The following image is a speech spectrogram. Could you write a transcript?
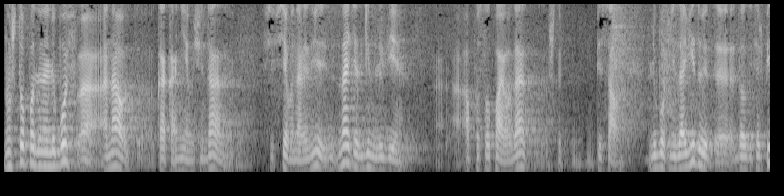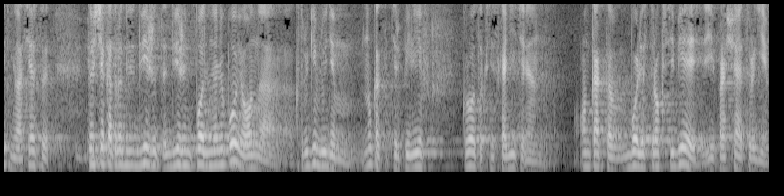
Ну что подлинная любовь, а, она вот, как они очень, да, все вы, наверное, знаете этот гимн любви, а, апостол Павел, да, что писал. Любовь не завидует, э, долготерпит, милосердствует. То есть человек, который движет, движен подлинной любовью, он э, к другим людям, ну, как-то терпелив, кроток, снисходителен. Он как-то более строг к себе и прощает другим.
